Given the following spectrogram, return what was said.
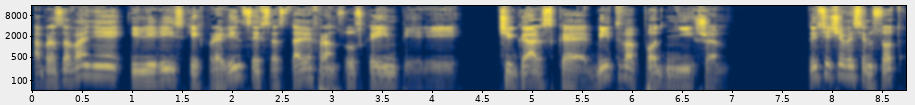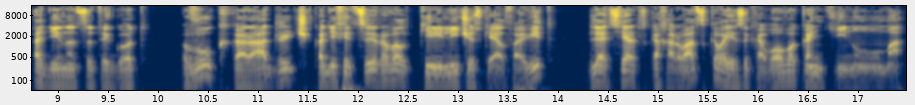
Образование иллирийских провинций в составе Французской империи. Чигарская битва под Нишем. 1811 год. Вук Караджич кодифицировал кириллический алфавит для сербско-хорватского языкового континуума.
